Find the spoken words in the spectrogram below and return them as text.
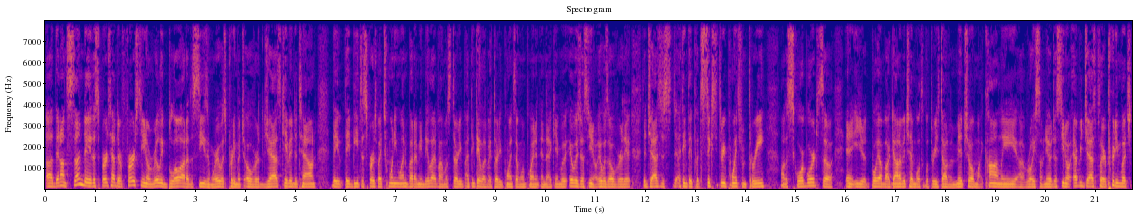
Uh, then on Sunday, the Spurs had their first, you know, really blowout of the season where it was pretty much over. The Jazz came into town. They, they beat the Spurs by 21, but I mean, they led by almost 30. I think they led by 30 points at one point in, in that game. It was just, you know, it was over. They, the Jazz just, I think they put 63 points from three on the scoreboard. So, and you know, Bojan Bogdanovic had multiple threes, Donovan Mitchell, Mike Conley, uh, Royce O'Neale, just, you know, every jazz player pretty much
